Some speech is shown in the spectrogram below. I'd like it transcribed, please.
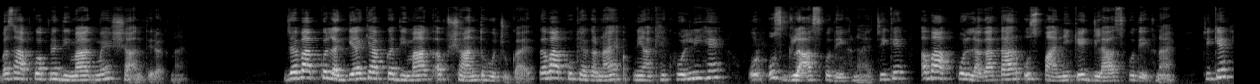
बस आपको अपने दिमाग में शांति रखना है। जब आपको लग गया कि आपका दिमाग अब शांत हो चुका है, तब आपको क्या करना है? अपनी आँखें खोलनी है और उस ग्लास को देखना है। ठीक है, अब आपको लगातार उस पानी के ग्लास को देखना है। ठीक है?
